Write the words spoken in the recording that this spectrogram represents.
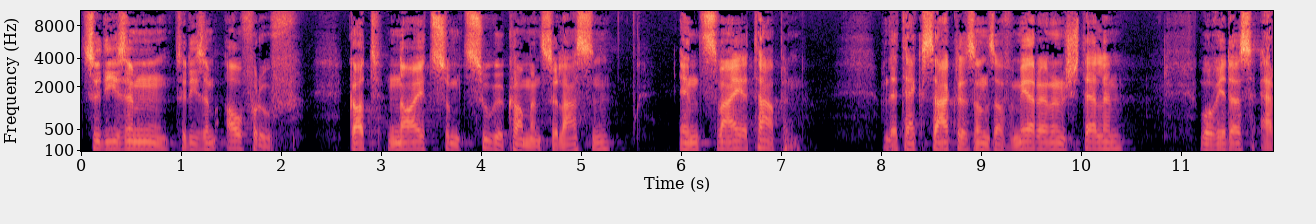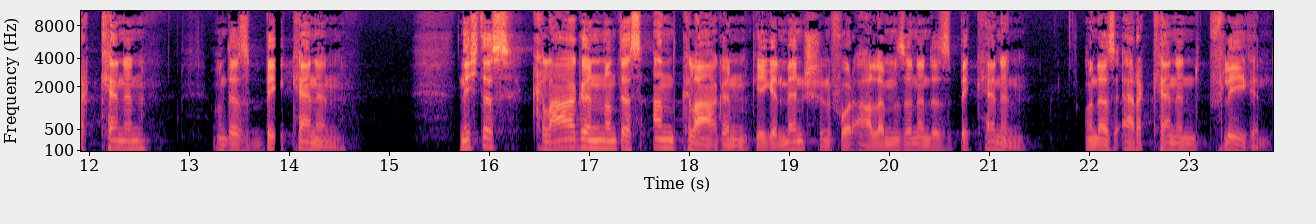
zu diesem, zu diesem Aufruf, Gott neu zum Zuge kommen zu lassen, in zwei Etappen. Und der Text sagt es uns auf mehreren Stellen, wo wir das erkennen und das bekennen. Nicht das Klagen und das Anklagen gegen Menschen vor allem, sondern das Bekennen und das Erkennen pflegen.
